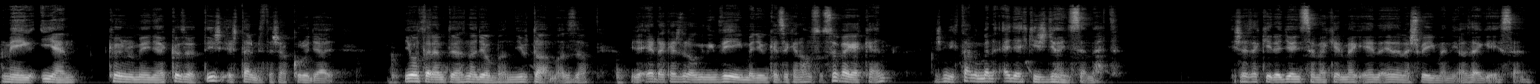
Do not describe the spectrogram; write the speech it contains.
még ilyen körülmények között is, és természetesen akkor ugye jó teremtő az nagyobban jutalmazza. Ugye érdekes dolog, mindig végigmegyünk ezeken a hosszú szövegeken, és mindig találunk benne egy-egy kis gyöngyszemet. És ezekért a gyöngyszemekért meg érdemes végigmenni az egészen.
